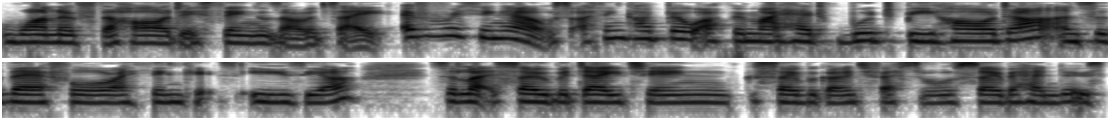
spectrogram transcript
one of the hardest things I would say. Everything else, I think I built up in my head would be harder. And so therefore I think it's easier. So like sober dating, sober going to festivals, sober hen dos,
